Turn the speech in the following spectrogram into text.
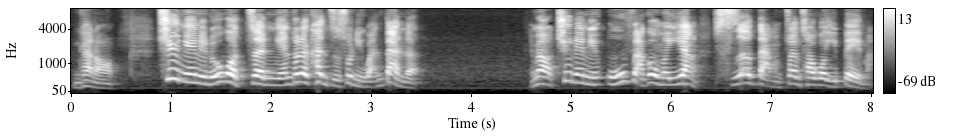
你看哦，去年你如果整年都在看指数，你完蛋了，有没有？去年你无法跟我们一样，十二档赚超过一倍嘛？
